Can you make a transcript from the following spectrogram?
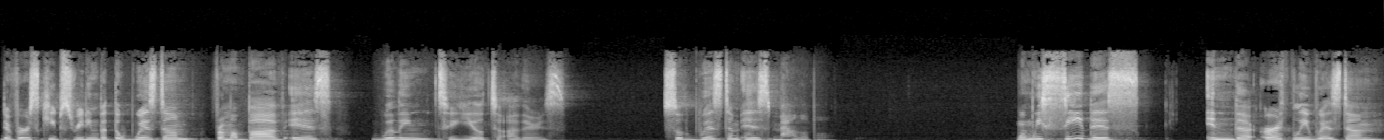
The verse keeps reading, but the wisdom from above is willing to yield to others. So wisdom is malleable. When we see this in the earthly wisdom,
